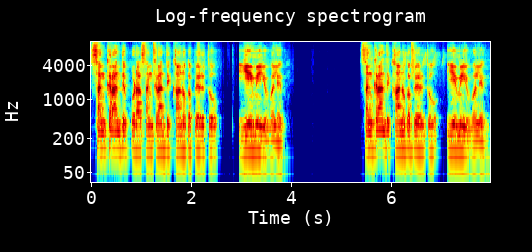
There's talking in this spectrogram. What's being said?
సంక్రాంతికి కూడా సంక్రాంతి కానుక పేరుతో ఏమీ ఇవ్వలేదు. సంక్రాంతి కానుక పేరుతో ఏమీ ఇవ్వలేదు.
